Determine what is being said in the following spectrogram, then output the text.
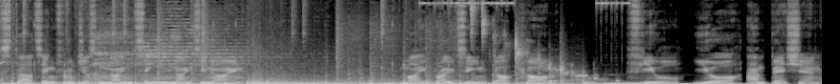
starting from just $19.99. MyProtein.com. Fuel your ambition.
